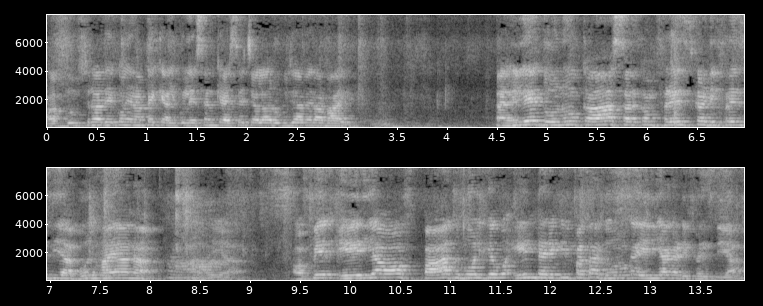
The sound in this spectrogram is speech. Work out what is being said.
अब दूसरा देखो यहाँ पे कैलकुलेशन कैसे चला? रुक जा मेरा भाई। पहले दोनों का सरकमफ्रेंस का डिफरेंस दिया बोल हाँ या ना? और फिर एरिया ऑफ़ पाथ बोल के वो इनडायरेक्टली पता दोनों का एरिया का डिफरेंस दिया।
